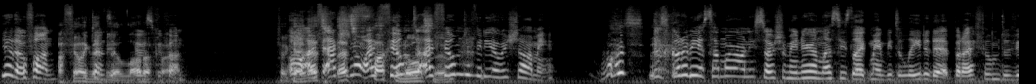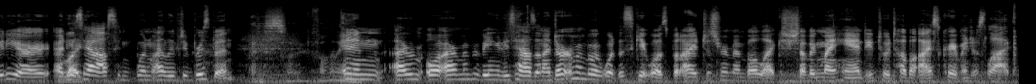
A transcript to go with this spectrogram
Yeah, they were fun. I feel like that'd be a lot of fun. fun. Okay, oh, I've that's, actually that's no, I filmed I filmed a video with Shami. What? There's got to be somewhere on his social media, unless he's like maybe deleted it. But I filmed a video at Like- his house in, when I lived in Brisbane, That is so funny. and I or I remember being at his house, and I don't remember what the skit was, but I just remember like shoving my hand into a tub of ice cream and just like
